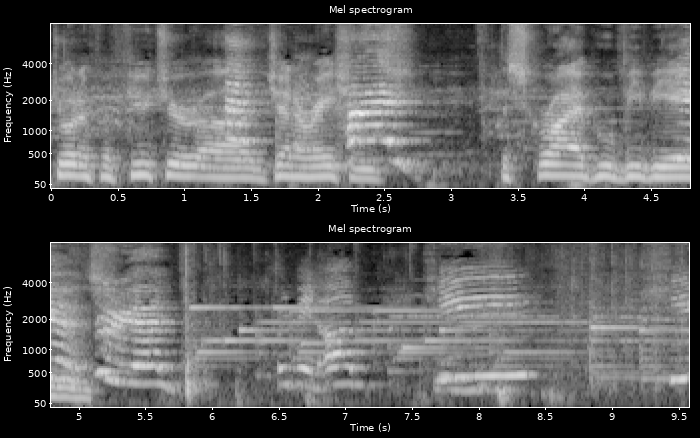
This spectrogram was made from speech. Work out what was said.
Jordan, for future uh, generations, describe who BB-8 is. What do you mean? Um, he he's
